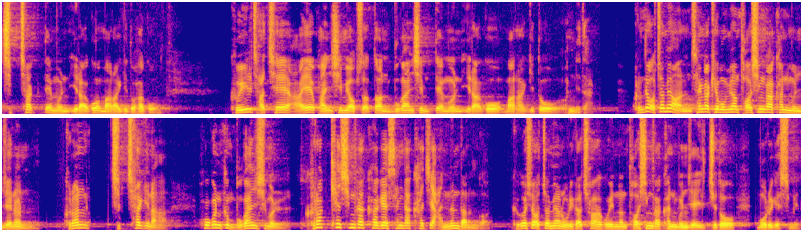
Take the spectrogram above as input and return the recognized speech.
집착 때문이라고 말하기도 하고 그 일 자체에 아예 관심이 없었던 무관심 때문이라고 말하기도 합니다. 그런데 어쩌면 생각해 보면 더 심각한 문제는 그런 집착이나 혹은 그 무관심을 그렇게 심각하게 생각하지 않는다는 것. 그것이 어쩌면 우리가 처하고 있는 더 심각한 문제일지도 모르겠습니다.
